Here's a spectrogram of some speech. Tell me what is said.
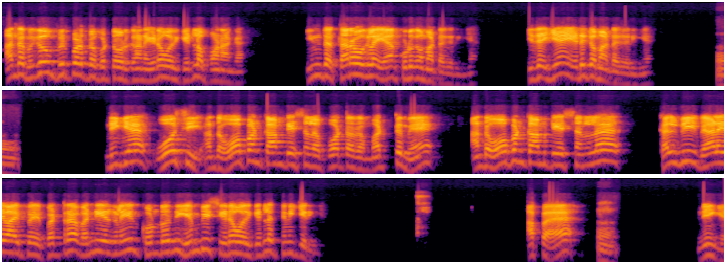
அந்த மிகவும் பிற்படுத்தப்பட்டோருக்கான இடஒதுக்கீட்டுல போனாங்க. இந்த தரவுகளை ஏன் கொடுக்க மாட்டேங்கிறீங்க? இதை ஏன் எடுக்க மாட்டேங்கிறீங்க. நீங்க ஓசி அந்த ஓபன் காம்படிஷன்ல போட்டதை மட்டுமே அந்த ஓபன் காம்படிஷன்ல கல்வி வேலை வாய்ப்பை பெற்ற வன்னியர்களையும் கொண்டு வந்து எம்பிசி இடஒதுக்கீட்டுல திணிக்கிறீங்க. அப்ப. நீங்க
